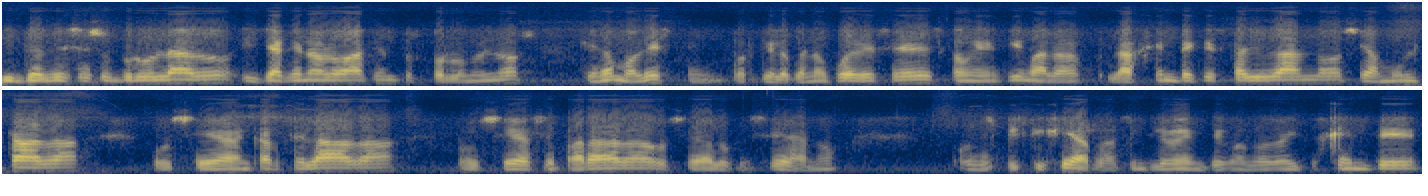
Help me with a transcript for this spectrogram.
Y entonces eso por un lado, y ya que no lo hacen, pues por lo menos que no molesten, porque lo que no puede ser es que encima la, la gente que está ayudando sea multada, o sea encarcelada, o sea separada, o sea lo que sea, ¿no? O desprestigiarla, simplemente. Cuando hay gente,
